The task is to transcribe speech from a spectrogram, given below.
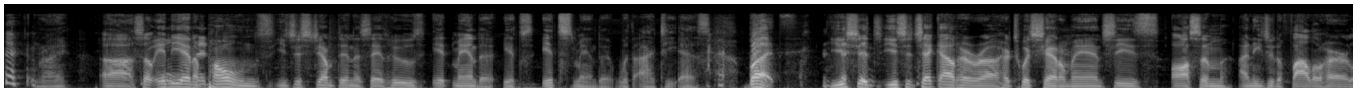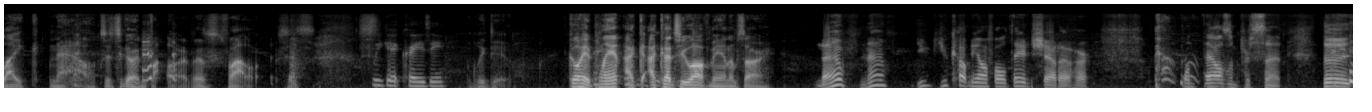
Right. Uh, so Indiana It- Pones, you just jumped in and said, "Who's it, Manda?" It's it's Manda with its. But you should you should check out her uh, her Twitch channel, man. She's awesome. I need you to follow her like now. Just go ahead and follow her. Just follow her. Just, we get crazy. we do. Go ahead, Plant. I, I cut you off, man. I'm sorry. No, no. You you cut me off all day to shout out her. One thousand percent. The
